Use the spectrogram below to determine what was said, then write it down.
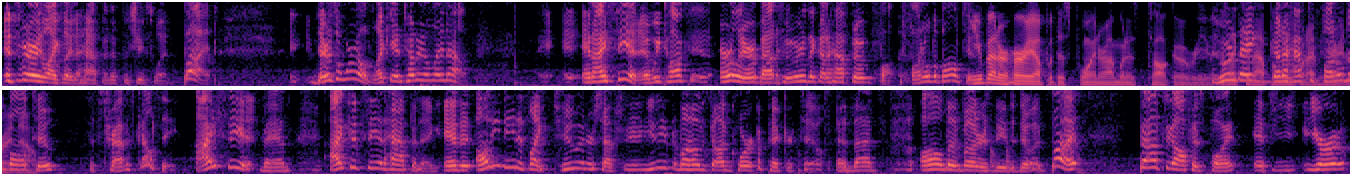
It's very likely to happen if the Chiefs win. But there's a world, like Antonio laid out. And I see it. And we talked earlier about who are they going to have to funnel the ball to. You better hurry up with this point, or I'm going to talk over you. Who are they going to have to funnel the ball to? It's Travis Kelce. I see it, man. I could see it happening. And it, all you need is like two interceptions. You need Mahomes to uncork a pick or two, and that's all the voters need to do it. But bouncing off his point, if you're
